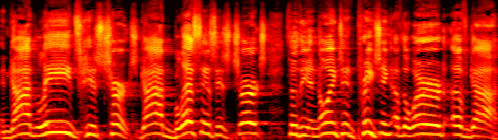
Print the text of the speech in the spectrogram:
And God leads his church. God blesses his church through the anointed preaching of the word of God.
